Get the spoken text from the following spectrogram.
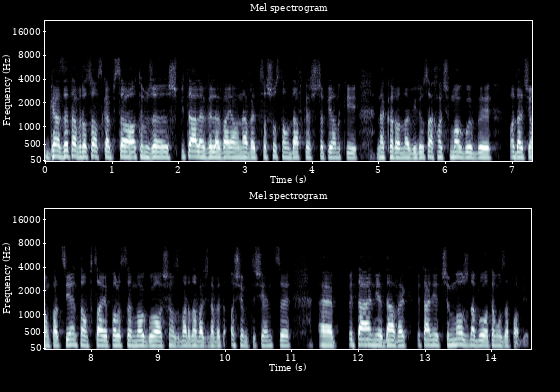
Gazeta Wrocławska pisała o tym, że szpitale wylewają nawet co szóstą dawkę szczepionki na koronawirusa, choć mogłyby podać ją pacjentom. W całej Polsce mogło się zmarnować nawet 8 tysięcy. E, pytanie dawek, pytanie, czy można było temu zapobiec?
